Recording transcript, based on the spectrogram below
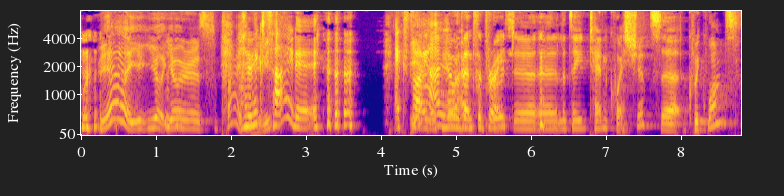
yeah, you, you're surprised. I'm maybe. excited. excited yeah, more I, than I surprised. Uh, uh, let's say 10 questions, uh, quick ones.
